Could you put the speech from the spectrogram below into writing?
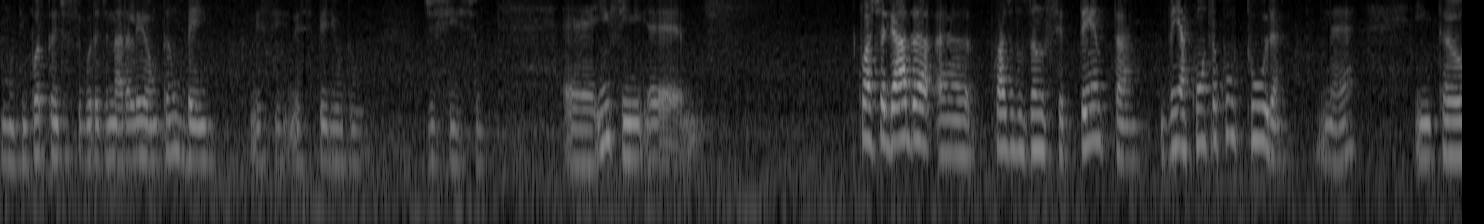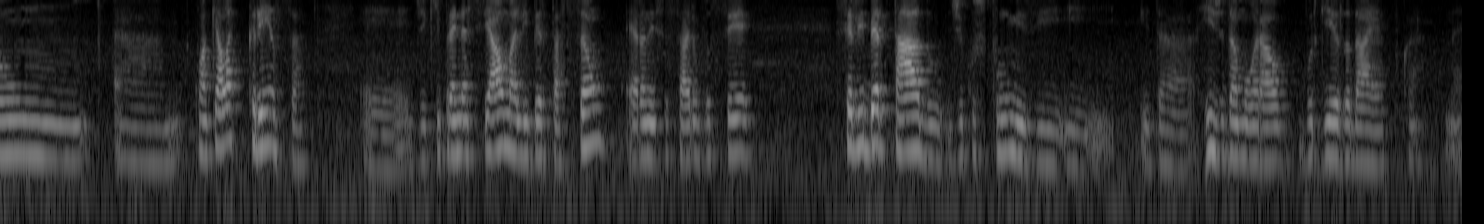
Muito importante a figura de Nara Leão também nesse, nesse período difícil. É, enfim, é, com a chegada é, quase dos anos 70, vem a contracultura, né? Então, ah, com aquela crença é, de que para iniciar uma libertação era necessário você ser libertado de costumes e, e, e da rígida moral burguesa da época, né?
